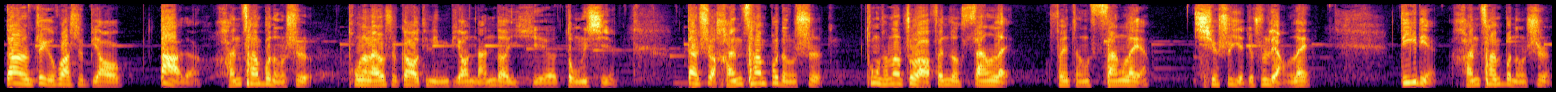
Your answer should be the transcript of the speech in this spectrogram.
当然，这个话是比较大的，含参不等式。通常来说是高考题里面比较难的一些东西，但是含参不等式通常的做法分成三类，分成三类啊，其实也就是两类。第一点，含参不等式，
